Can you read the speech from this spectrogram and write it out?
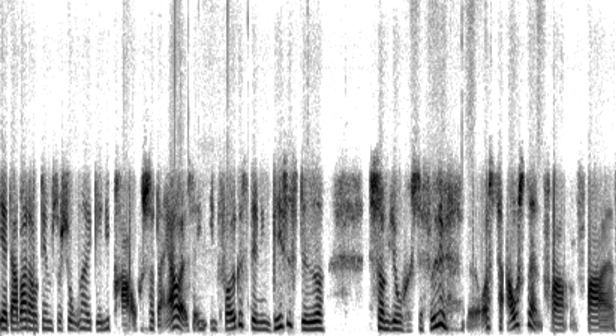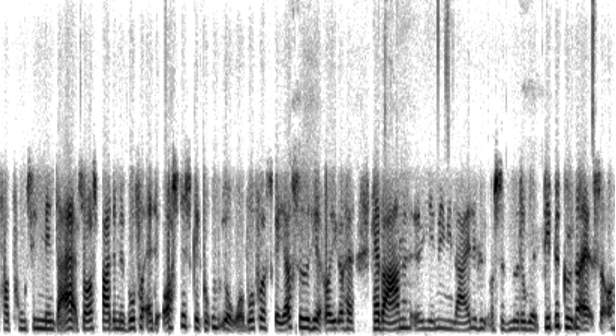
ja, der var der jo demonstrationer igen i Prag. Så der er jo altså en, en folkestemning visse steder, som jo selvfølgelig også tager afstand fra, fra, fra Putin, men der er altså også bare det med, hvorfor er det os, det skal gå ud over? Hvorfor skal jeg sidde her og ikke have, have varme øh, hjemme i min lejlighed osv.? Det begynder altså at,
